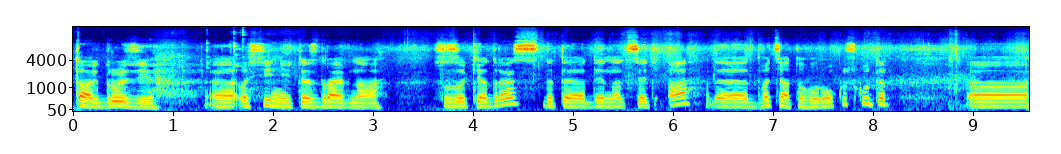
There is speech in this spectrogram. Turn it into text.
Так, друзі, е, осінній тест-драйв на Suzuki Address DT11A 20-го року скутер. Е,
